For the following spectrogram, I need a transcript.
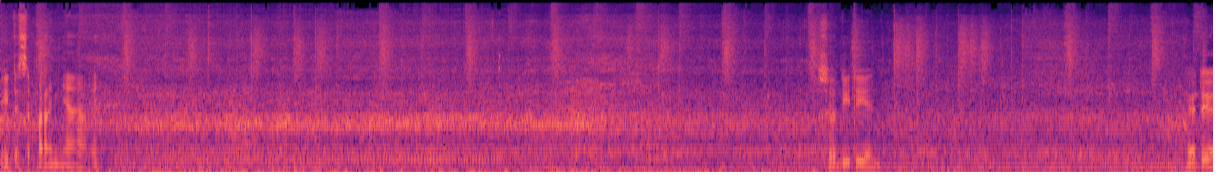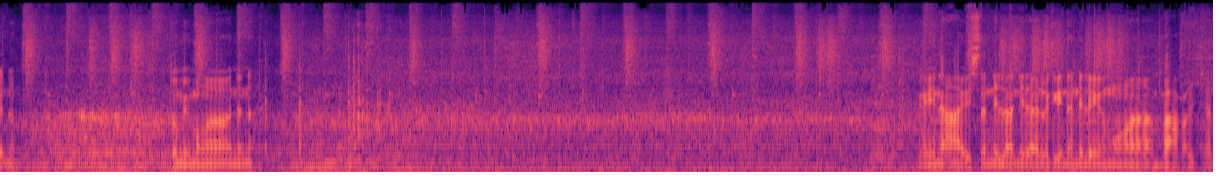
Dito sa Paranaque. So dito yun. Ito yun, no? Ito may mga ano na. Kaya inaayos na nila, nilalagay na nila yung mga bakal dyan.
